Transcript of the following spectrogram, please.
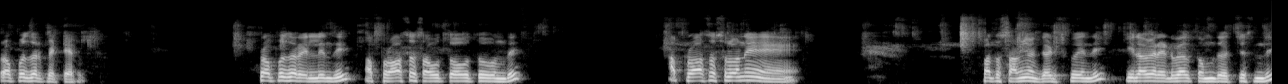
ప్రపోజల్ పెట్టారు. ప్రపోజర్ వెళ్ళింది. ఆ ప్రాసెస్ అవుతూ అవుతూ ఉంది. ఆ ప్రాసెస్లోనే కొంత సమయం గడిచిపోయింది. ఈలోగా రెండు వేల తొమ్మిది వచ్చేసింది.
